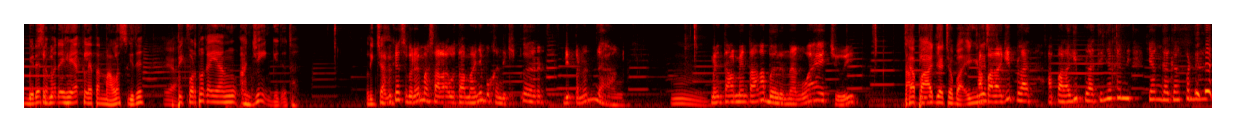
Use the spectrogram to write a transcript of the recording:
beda sama De Gea kelihatan malas gitu. ya. Iya. Pickford mah kayak yang anjing gitu tuh. Lincah. Tapi kan sebenarnya masalah utamanya bukan di kiper, di penendang. Mental mentalnya berenang wae cuy. Siapa aja coba Inggris? Apalagi pelat, apalagi pelatihnya kan yang gagal penalti.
